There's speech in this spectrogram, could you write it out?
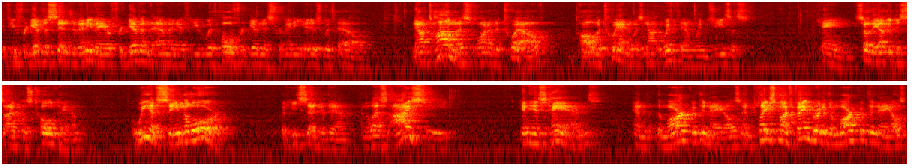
If you forgive the sins of any, they are forgiven them, and if you withhold forgiveness from any, it is withheld. Now Thomas, one of the twelve, called the twin, was not with them when Jesus came. So the other disciples told him, We have seen the Lord. But he said to them, Unless I see in his hands and the mark of the nails, and place my finger into the mark of the nails,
